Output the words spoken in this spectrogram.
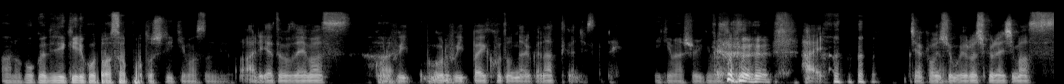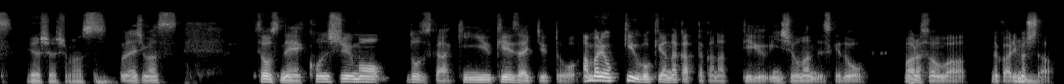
あの、僕でできることはサポートしていきますんで。ありがとうございます。ゴルフい、ゴルフいっぱい行くことになるかなって感じですかね。行きましょう、行きましょう。よ はい。じゃあ今週もよろしくお願いします。ろしくお願いします。お願いします。そうですね。今週もどうですか？金融経済っていうと、あんまり大きい動きはなかったかなっていう印象なんですけど、マーラさんは何かありました、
